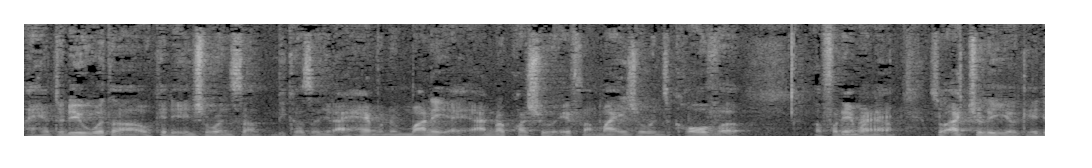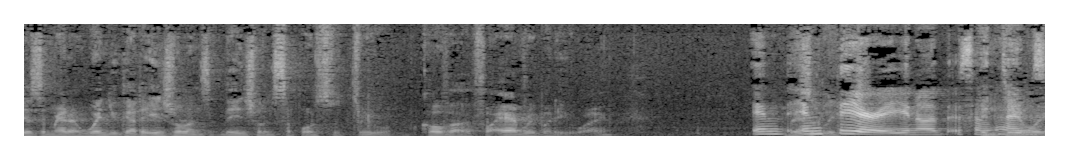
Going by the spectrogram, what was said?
I have to deal with uh, okay the insurance uh, because you know, I have no money. I, I'm not quite sure if uh, my insurance cover uh, for them or not. So actually, okay, it doesn't matter when you get the insurance. The insurance is supposed to, to cover for everybody, right? In, Basically. in theory, you know, sometimes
